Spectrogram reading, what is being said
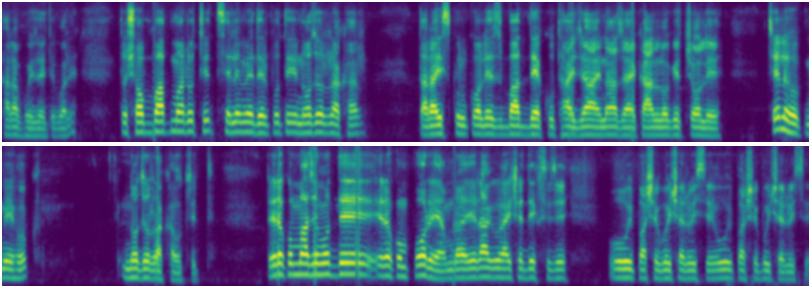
খারাপ হয়ে যাইতে পারে। তো সব বাপ মার উচিত ছেলে মেয়েদের প্রতি নজর রাখার। তারা স্কুল, কলেজ বাদ দেয় কোথায় যায়, না যায়, কার লগে চলে, ছেলে হোক, মেয়ে হোক, নজর রাখা উচিত। তো এরকম মাঝে মধ্যে এরকম পরে আমরা এর আগে এসে দেখছি যে ওই পাশে বৈশা রয়েছে ওই পাশে বৈশা রয়েছে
